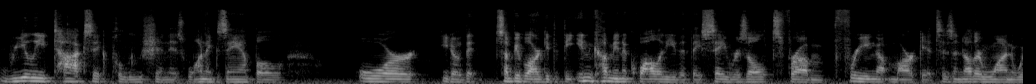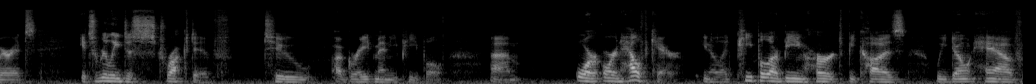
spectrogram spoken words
really toxic pollution is one example. Or you know that some people argue that the income inequality that they say results from freeing up markets is another one where it's it's really destructive to a great many people um, or or in healthcare you know, like people are being hurt because we don't have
